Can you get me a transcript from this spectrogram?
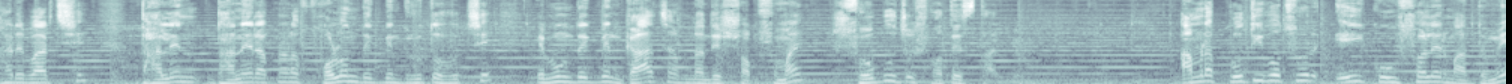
হারে বাড়ছে ধানের ধানের আপনারা ফলন দেখবেন দ্রুত হচ্ছে এবং দেখবেন গাছ আপনাদের সবসময় সবুজ ও সতেজ থাকবে। আমরা প্রতি বছর এই কৌশলের মাধ্যমে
